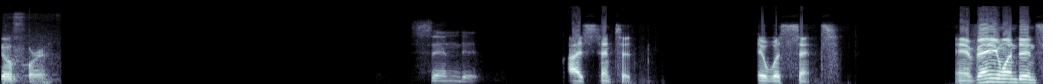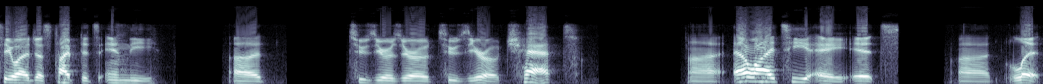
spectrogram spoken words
Go for it. Send it. I sent it. It was sent. And if anyone didn't see what I just typed, it's in the uh, 20020 chat. Uh, L-I-T-A. It's uh, lit,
